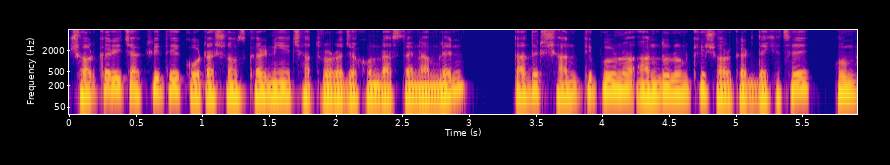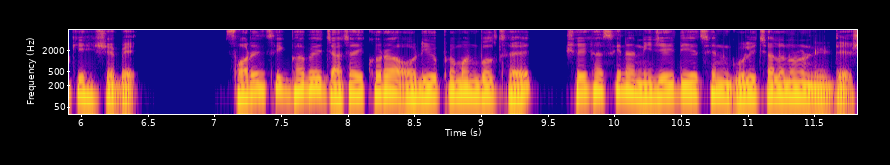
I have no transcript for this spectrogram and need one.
সরকারি চাকরিতে কোটা সংস্কার নিয়ে ছাত্ররা যখন রাস্তায় নামলেন, তাদের শান্তিপূর্ণ আন্দোলনকে সরকার দেখেছে হুমকি হিসেবে। ফরেন্সিকভাবে যাচাই করা অডিও প্রমাণ বলছে, শেখ হাসিনা নিজেই দিয়েছেন গুলি চালানোর নির্দেশ।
